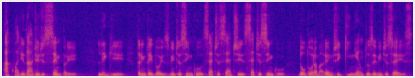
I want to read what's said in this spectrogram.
a qualidade de sempre. Ligue 3225 7775, Doutor Amarante 526.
